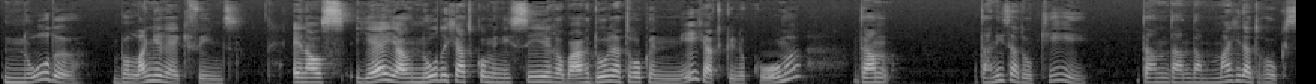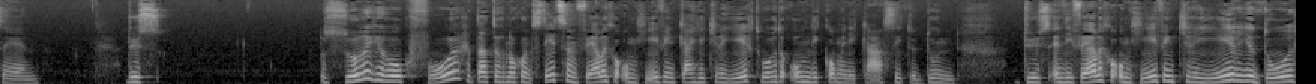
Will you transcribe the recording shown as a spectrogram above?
noden belangrijk vindt. En als jij jouw noden gaat communiceren, waardoor dat er ook een nee gaat kunnen komen, dan, dan is dat oké. Dan, dan, dan mag dat er ook zijn. Dus zorg er ook voor dat er nog steeds een veilige omgeving kan gecreëerd worden om die communicatie te doen. Dus, en die veilige omgeving creëer je door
